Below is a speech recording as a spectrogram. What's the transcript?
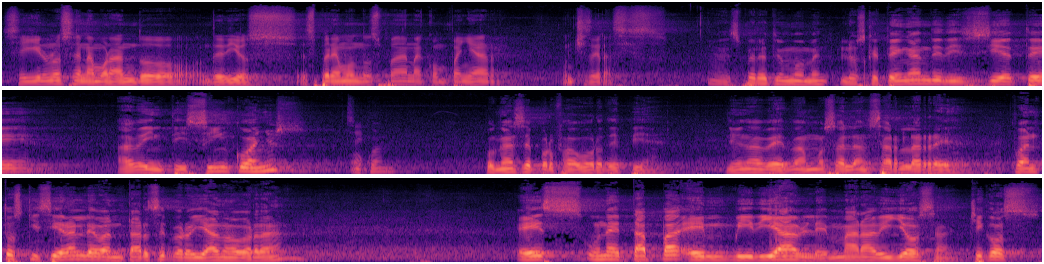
seguirnos enamorando de Dios. Esperemos nos puedan acompañar. Muchas gracias. Espérate un momento. Los que tengan de 17 a 25 años, ¿o cuándo? pónganse por favor de pie. De una vez vamos a lanzar la red. ¿Cuántos quisieran levantarse pero ya no, verdad? Es una etapa envidiable, maravillosa. Chicos,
